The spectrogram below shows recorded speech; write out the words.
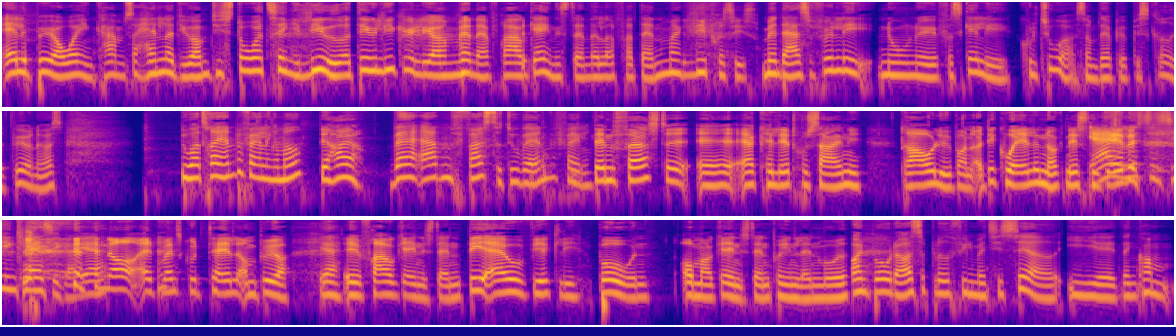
alle bøger over i en kamp, så handler det jo om de store ting i livet, og det er jo ligegyldigt, om man er fra Afghanistan eller fra Danmark. Lige præcis. Men der er selvfølgelig nogle øh, forskellige kulturer, som der bliver beskrevet i bøgerne også. Du har tre anbefalinger med. Det har jeg. Hvad er den første, du vil anbefale? Den første øh, er Khaled Hosseini, Drageløberen, og det kunne alle nok næsten ja, gætte. Ja, jeg lyst til at sige en klassiker, ja. Når at man skulle tale om bøger ja. øh, fra Afghanistan. Det er jo virkelig bogen om Afghanistan på en eller anden måde. Og en bog, der også er blevet filmatiseret i, øh, den kom,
